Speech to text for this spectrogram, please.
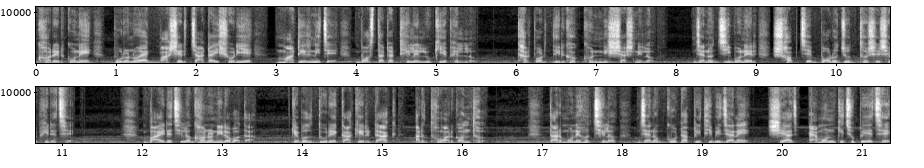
ঘরের কোণে পুরনো এক বাঁশের চাটাই সরিয়ে মাটির নিচে বস্তাটা ঠেলে লুকিয়ে ফেলল। তারপর দীর্ঘক্ষণ নিঃশ্বাস নিল, যেন জীবনের সবচেয়ে বড় যুদ্ধ শেষে ফিরেছে। বাইরে ছিল ঘন নীরবতা, কেবল দূরে কাকের ডাক আর ধোঁয়ার গন্ধ। তার মনে হচ্ছিল যেন গোটা পৃথিবী জানে সে আজ এমন কিছু পেয়েছে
